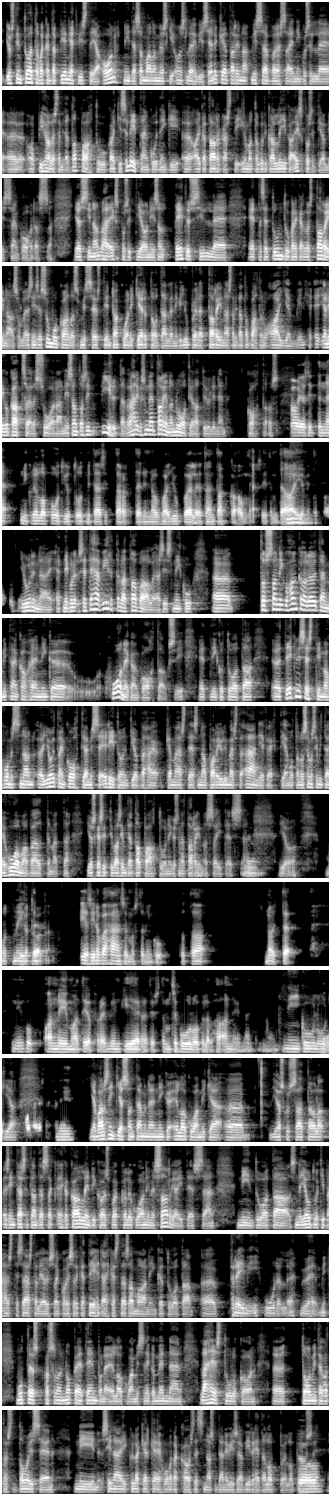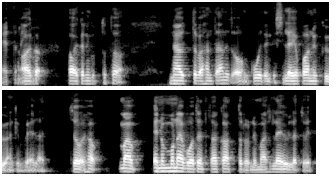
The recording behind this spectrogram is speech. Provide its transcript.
justin tuo, että vaikka niitä pieniä twistejä on, niitä samalla myöskin on sille hyvin selkeä tarina, missään vaiheessa ei niin kuin sille, ole pihallista, mitä tapahtuu, kaikki selittää kuitenkin aika tarkasti, ilman että kuitenkaan liikaa ekspositio missään kohdassa. Ja jos siinä on vähän ekspositio, niin se on tehty silleen, että se tuntuu, kun ne kertoisi tarinaa sulle. Ja siinä se sumukohtaus, missä justiin Dakuani kertoo tälle niin jupeille tarinasta, mitä on tapahtunut aiemmin, ja, ja niin katsojalle suoraan, niin se on tosi viihdyttävä, vähän niin kuin tarina nuotiolla tyylinen kohtaus. Joo, ja sitten ne, niin ne loput jutut, mitä sitten tarvitsee, niin ne on vain jupeille jotain takaumia siitä, mitä niin. aiemmin tapahtuu. Juuri näin. että niin kuin, se tehdään viihdyttävällä tavalla, ja siis niin kuin, äh, Tuossa on niin kuin hankala löytää mitään kauhean niin kuin, huonekan kohtauksia. Et niinku tuota, teknisesti mä huomasin, että on joitain kohtia, missä editointi on vähän kämästä ja siinä on pari ylimääräistä ääniefektiä, mutta on semmoisia, mitä ei huomaa välttämättä, jos käsitti vaan mitä tapahtuu niin siinä tarinassa itsessään. Mm. Joo. Mut, niinku tuota... Ja siinä on vähän semmoista niinku, tota, noitte niin kuin animaatiopremien kierrätystä, mutta se kuuluu kyllä vähän animeen. Niin kuuluukin. Ja, niin. ja varsinkin, jos on tämmöinen niin elokuva, mikä ö, joskus saattaa olla esim. tässä tilanteessa ehkä kalliimpi, kun olisi vaikka joku anime-sarja itsessään, niin tuota, sinne joutuukin vähän sitten säästellä joissain kohdissa, eli tehdä ehkä sitä samaa niin kuin, tuota, äh, framea uudelleen myöhemmin. Mutta jos koska on nopea tempoinen elokuva, missä niin mennään lähestulkoon äh, toimintakohtaisesti toiseen, niin siinä ei kyllä kerkeä huomata kauheasti, että siinä olisi mitään niin isoja virheitä loppujen lopuksi. Joo, että, niin kuin... aika, aika niin kuin, tota, näyttävähän tämä nyt on kuitenkin, sille jopa nykyäänkin vielä. Se on ihan, mä en ole moneen vuoteen tätä katsonut, niin mä sille yllätyin.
